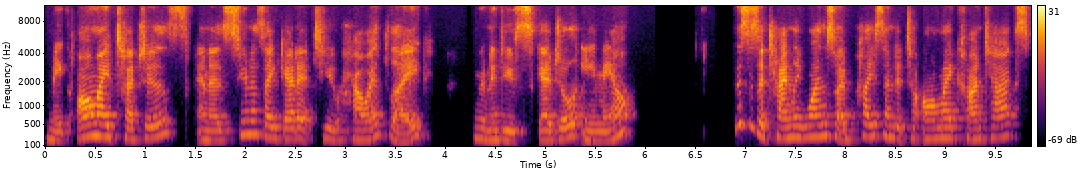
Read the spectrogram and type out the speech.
make all my touches. And as soon as I get it to how I'd like, I'm going to do schedule email. This is a timely one, so I'd probably send it to all my contacts.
